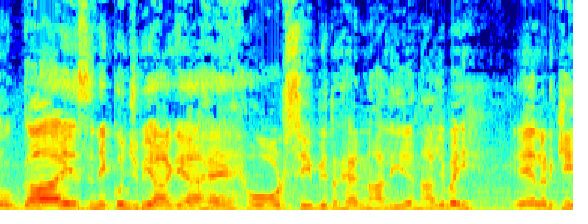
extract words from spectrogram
तो गाइस निकुंज भी आ गया है और सी भी तो खैर नहा ली है। नहा ली भाई ए लड़की।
